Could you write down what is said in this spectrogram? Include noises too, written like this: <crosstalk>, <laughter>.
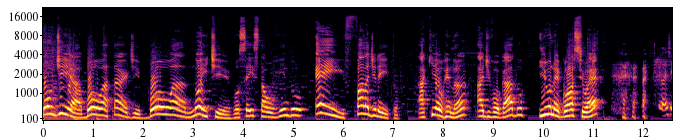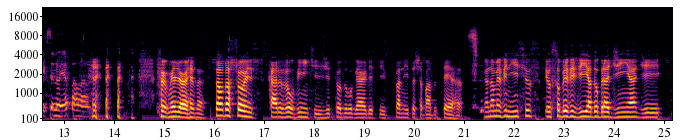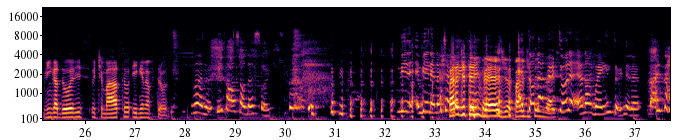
Bom dia, boa tarde, boa noite. Você está ouvindo Ei, fala direito. Aqui é o Renan, advogado, e o negócio é <laughs> Eu achei que você não ia falar. <laughs> Foi o melhor, Renan. Saudações, caros ouvintes de todo lugar desse planeta chamado Terra. <laughs> Meu nome é Vinícius, eu sobrevivi à dobradinha de Vingadores, Ultimato e Game of Thrones. Mano, quem fala saudações? Vini, eu não te Para aguento. de ter inveja, para É de ter toda inveja. abertura, eu não aguento, entendeu? Vai, tá.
